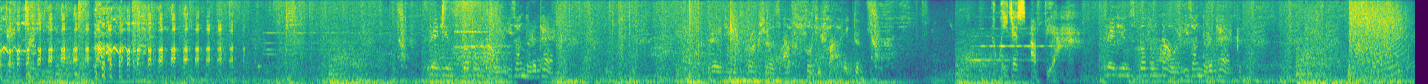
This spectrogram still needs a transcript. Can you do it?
Radiant's bottom tower is under attack. Radiant structures are fortified. The wages of fear. Radiant's bottom tower is under attack.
